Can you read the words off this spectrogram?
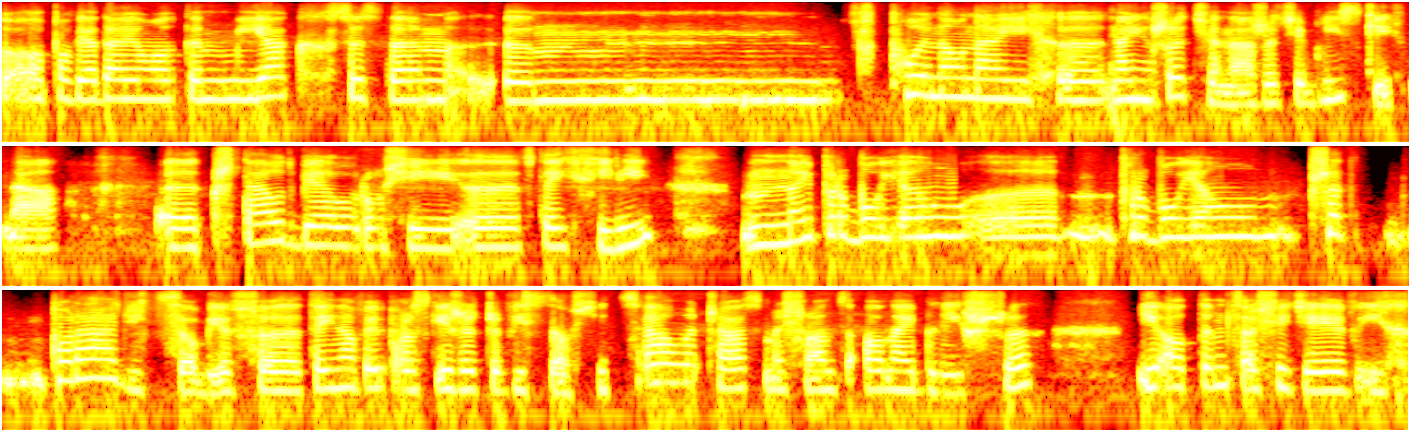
opowiadają o tym, jak system wpłynął na ich, na ich życie, na życie bliskich, na e, kształt Białorusi e, w tej chwili. No i próbują, e, próbują przed, poradzić sobie w tej nowej polskiej rzeczywistości, cały czas myśląc o najbliższych i o tym, co się dzieje w ich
